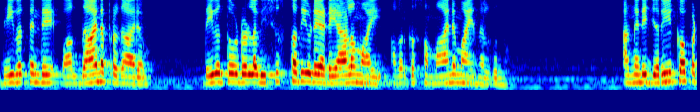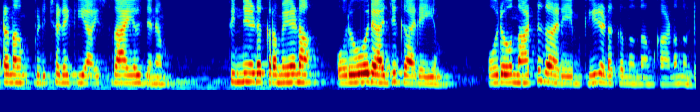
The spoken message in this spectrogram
ദൈവത്തിന്റെ വാഗ്ദാനപ്രകാരം ദൈവത്തോടുള്ള വിശ്വസ്തയുടെ അടയാളമായി അവർക്ക് സമ്മാനമായി നൽകുന്നു. അങ്ങനെ ജെറീക്കോ പട്ടണം പിടിച്ചടക്കിയ ഇസ്രായേൽ ജനം പിന്നീട് ക്രമേണ ഓരോ രാജ്യക്കാരെയും ഓരോ നാട്ടുകാരെയും കീഴടക്കുന്നത് നാം കാണുന്നുണ്ട്.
